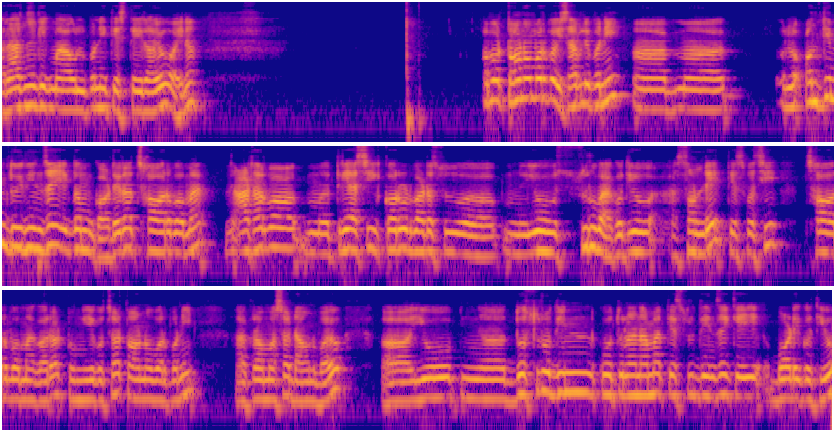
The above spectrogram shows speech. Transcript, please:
राजनीतिक माहौल पनि त्यस्तै रह्यो होइन? अब टर्नओभरको हिसाबले पनि अन्तिम दुई दिन चाहिँ एकदम घटेर छ अर्बमा। आठ अर्ब त्रियासी करोडबाट सु यो सुरु भएको थियो सन्डे। त्यसपछि छ अर्बमा गएर टुङ्गिएको छ। टर्नओभर पनि क्रमशः डाउन भयो। यो दोस्रो दिनको तुलनामा तेस्रो दिन चाहिँ केही बढेको थियो।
